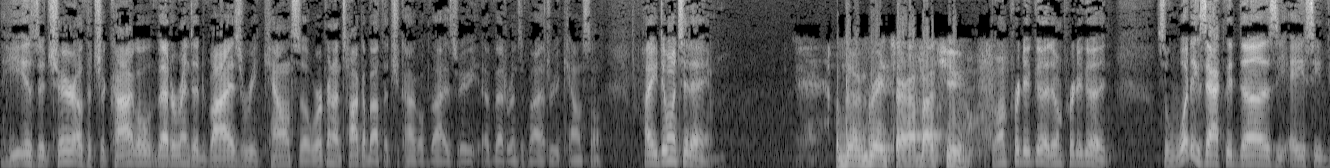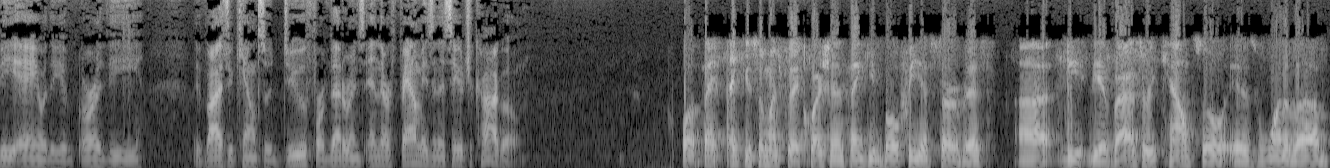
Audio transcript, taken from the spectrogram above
he is the chair of the Chicago Veterans Advisory Council. We're going to talk about the Chicago Advisory, uh, Veterans Advisory Council. How are you doing today? I'm doing great, sir. How about you? Doing pretty good. Doing pretty good. So, what exactly does the ACVA or the or the Advisory Council do for veterans and their families in the city of Chicago? Well, thank, thank you so much for that question, and thank you both for your service. Uh, the the Advisory Council is one of a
